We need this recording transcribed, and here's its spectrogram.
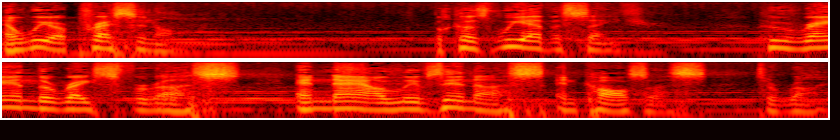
And we are pressing on because we have a Savior who ran the race for us and now lives in us and calls us to run.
